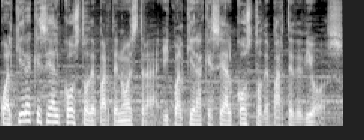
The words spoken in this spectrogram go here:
cualquiera que sea el costo de parte nuestra y cualquiera que sea el costo de parte de Dios.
